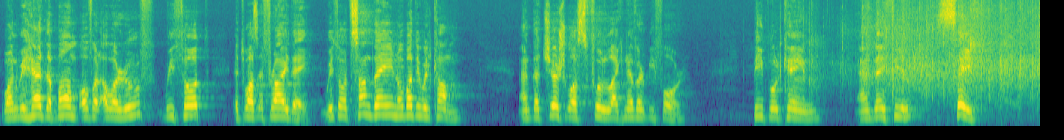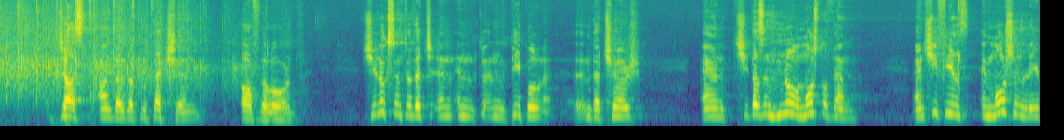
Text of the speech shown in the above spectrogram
When we had the bomb over our roof, we thought it was a Friday. We thought Sunday nobody will come. And the church was full like never before. People came and they feel safe just under the protection of the Lord. She looks into the ch- in, in, in people uh, in the church and she doesn't know most of them and she feels emotionally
